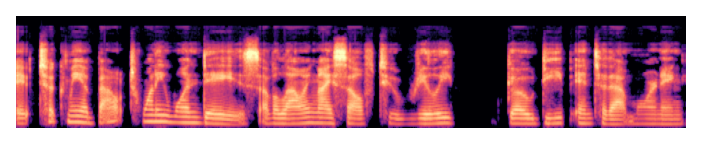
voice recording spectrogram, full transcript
it took me about 21 days of allowing myself to really go deep into that mourning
